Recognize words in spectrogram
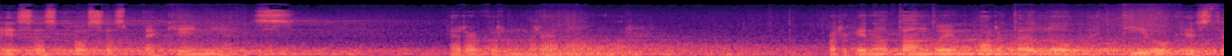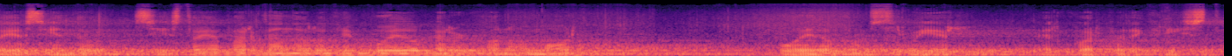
esas cosas pequeñas, pero con gran amor. Porque no tanto importa lo objetivo que estoy haciendo, si estoy apartando lo que puedo, pero con amor, puedo construir el cuerpo de Cristo.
